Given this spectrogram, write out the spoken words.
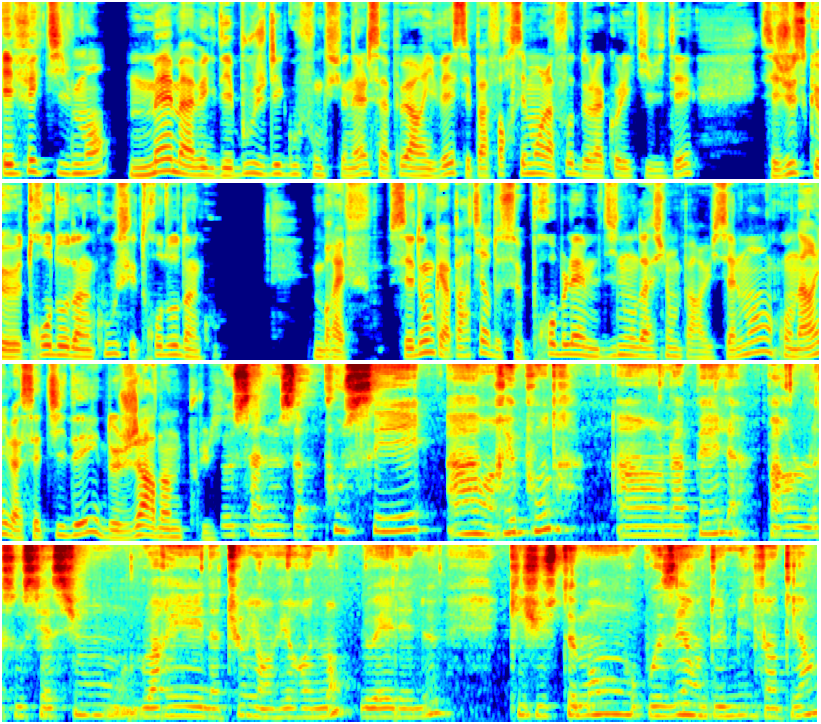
Effectivement, même avec des bouches d'égout fonctionnelles, ça peut arriver, c'est pas forcément la faute de la collectivité, c'est juste que trop d'eau d'un coup, c'est trop d'eau d'un coup. Bref, c'est donc à partir de ce problème d'inondation par ruissellement qu'on arrive à cette idée de jardin de pluie. Ça nous a poussé à répondre à un appel par l'association Loiret Nature et Environnement, le LNE, qui justement proposait en 2021,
